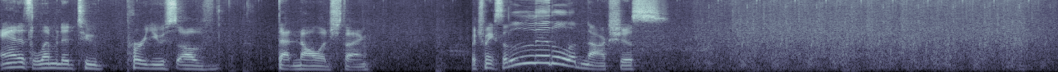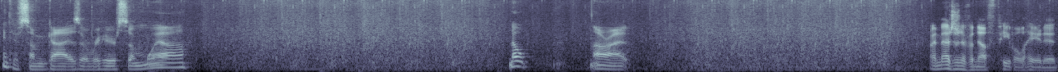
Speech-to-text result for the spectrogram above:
and it's limited to per use of that knowledge thing, which makes it a little obnoxious. I think there's some guys over here somewhere. Nope. All right. I imagine if enough people hate it,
